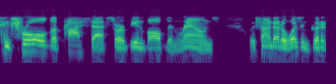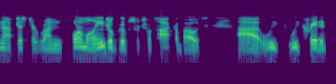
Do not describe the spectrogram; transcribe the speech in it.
control the process or be involved in rounds, we found out it wasn't good enough just to run formal angel groups, which we'll talk about. Uh, we we created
